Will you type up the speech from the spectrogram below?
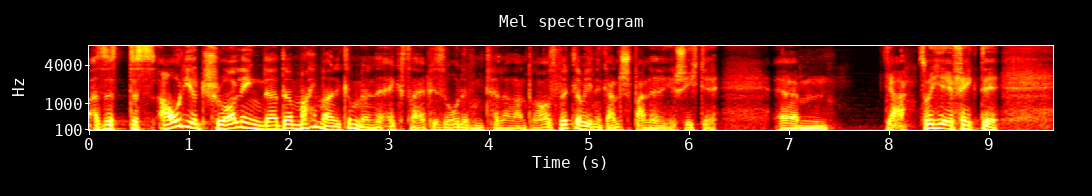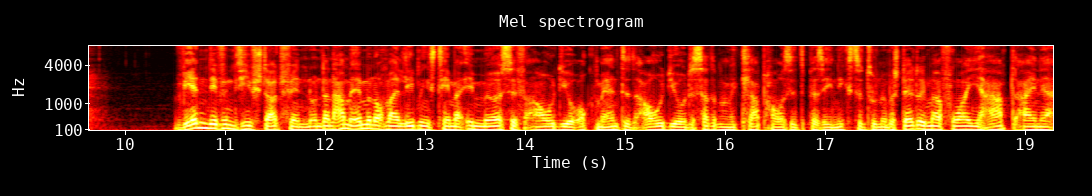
also das, das Audio-Trolling, da, da mache ich mal, ich glaube, eine extra Episode vom Tellerrand raus. Wird, glaube ich, eine ganz spannende Geschichte. Ähm, ja, solche Effekte werden definitiv stattfinden. Und dann haben wir immer noch mein Lieblingsthema Immersive Audio, Augmented Audio. Das hat aber mit Clubhouse jetzt per se nichts zu tun. Aber stellt euch mal vor, ihr habt eine,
